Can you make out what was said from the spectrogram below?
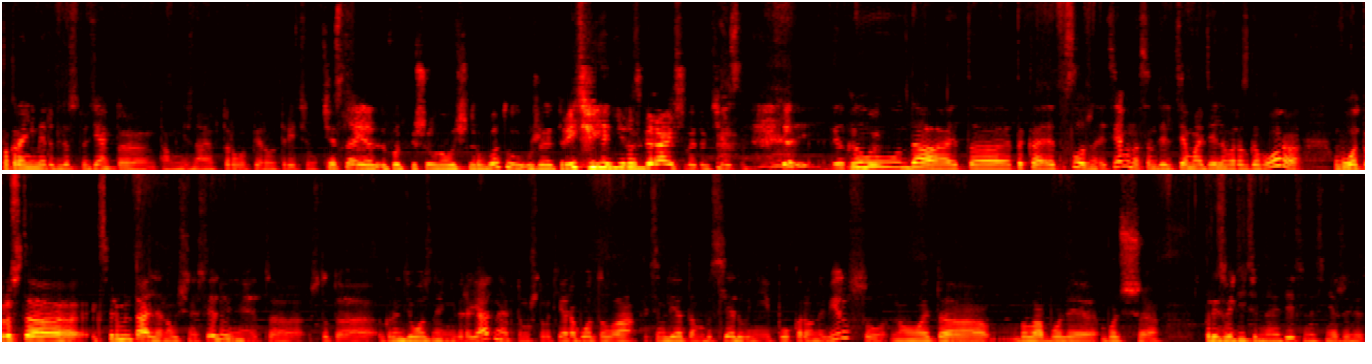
По крайней мере, для студента, там, не знаю, второго, первого, третьего курса. Честно, я вот пишу научную работу, уже третью, я не разбираюсь в этом, честно. Я, я ну, бы... да, это такая, это сложная тема, на самом деле, тема отдельного разговора. Вот, просто экспериментальное научное исследование — это что-то грандиозное, невероятное, потому что вот я работала этим летом в исследовании по коронавирусу, но это была более, больше производительная деятельность, нежели,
